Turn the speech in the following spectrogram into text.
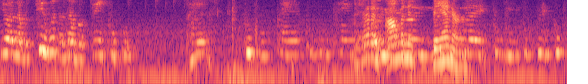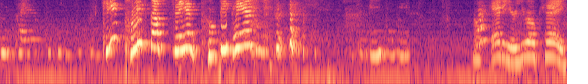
You're number two with the number three poo poo. Pant. Poo poo pant. Poo poo pant. I got an ominous banner. Poo poo poo poo poo poo pant. Poo poo poo poo Can you please stop singing Poopy Pants? oh, Eddie, are you okay?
